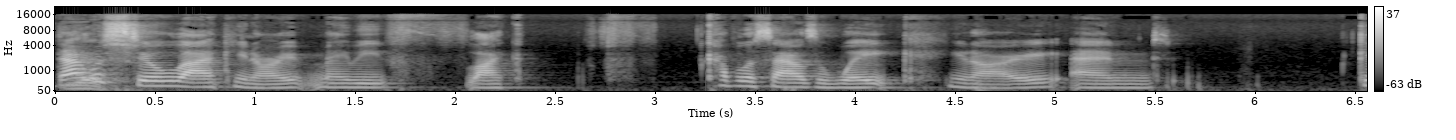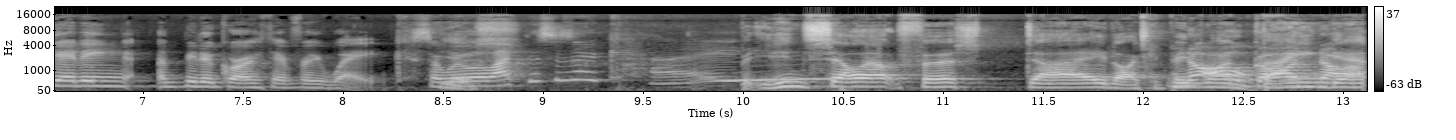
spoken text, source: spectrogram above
That was still like you know maybe f- like a couple of sales a week you know and getting a bit of growth every week so we were like this is okay But you didn't sell out first day. Like people no, oh, weren't oh God, banging no. down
